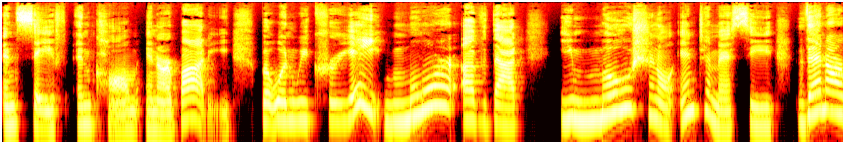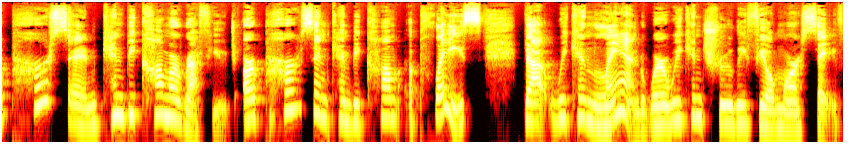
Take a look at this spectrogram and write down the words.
and safe and calm in our body. But when we create more of that emotional intimacy, then our person can become a refuge. Our person can become a place that we can land where we can truly feel more safe.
